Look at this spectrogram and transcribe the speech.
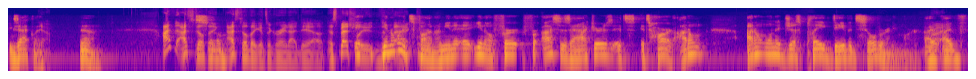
exactly Yeah. yeah I, I still So- think I still think it's a great idea, especially It- you know fact, it's fun i mean it, you know for for us as actors it's it's hard i don't i don't want to just play david silver anymore Right. I, i've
